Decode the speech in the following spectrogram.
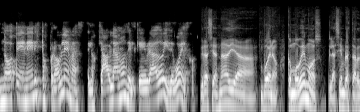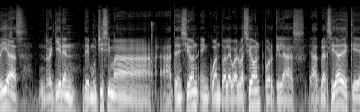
no tener estos problemas de los que hablamos del quebrado y de vuelco. Gracias Nadia. Bueno, como vemos, las siembras tardías requieren de muchísima atención en cuanto a la evaluación, porque las adversidades que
